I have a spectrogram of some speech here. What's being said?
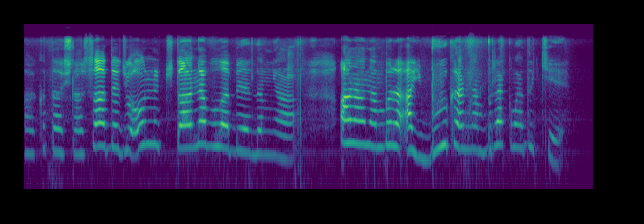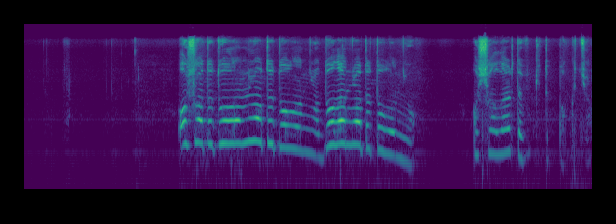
Arkadaşlar sadece 13 tane bulabildim ya. Anneannem bıra ay büyük annem bırakmadı ki. Aşağıda dolanıyor da dolanıyor. Dolanıyor da dolanıyor. Aşağılara da gidip bakacağım.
